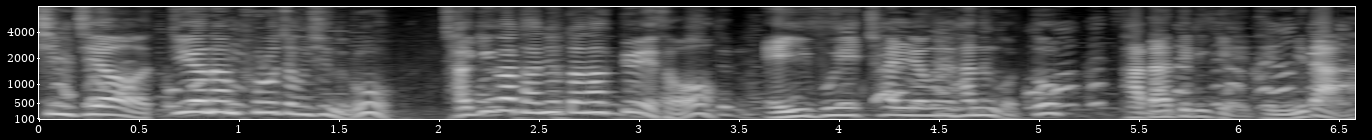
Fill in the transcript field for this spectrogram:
심지어 뛰어난 프로 정신으로 자기가 다녔던 학교에서 AV 촬영을 하는 것도 받아들이게 됩니다.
